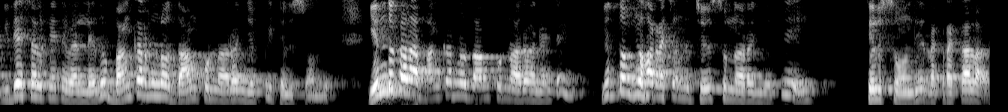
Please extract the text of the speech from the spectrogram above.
విదేశాలకైతే వెళ్ళలేదు. బంకర్లో దాంకున్నారు అని చెప్పి తెలుస్తోంది. ఎందుకు అలా బంకర్లో దాంకున్నారు అని అంటే యుద్ధ వ్యూహ రచనలు చేస్తున్నారని చెప్పి తెలుస్తోంది రకరకాల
